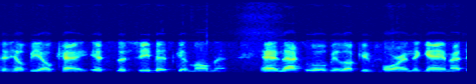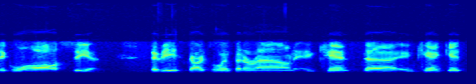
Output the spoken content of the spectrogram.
then he'll be okay. It's the Seabiscuit moment, and that's what we'll be looking for in the game. I think we'll all see it. If he starts limping around and can't uh, and can't get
